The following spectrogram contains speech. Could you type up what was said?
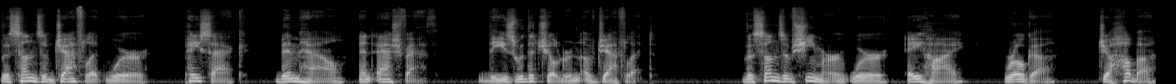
The sons of Japhlet were Pasach, Bimhal, and Ashvath. These were the children of Japhlet. The sons of Shemer were Ahi, Rohgah, Jehubbah,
